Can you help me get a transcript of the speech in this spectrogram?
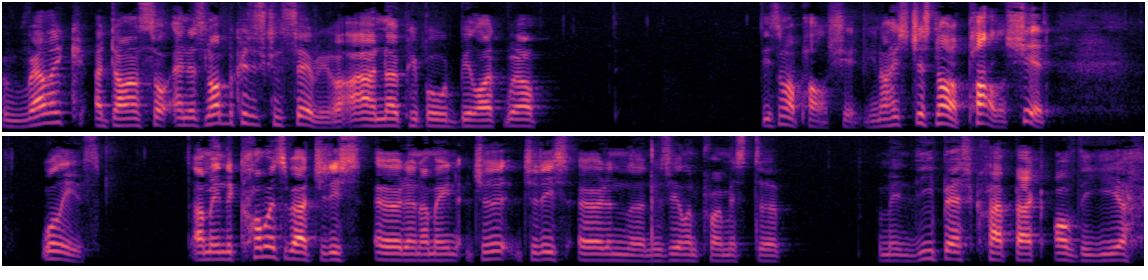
a relic, a dinosaur, and it's not because it's conservative. I know people would be like, well, he's not a pile of shit. You know, it's just not a pile of shit. Well, he is. I mean, the comments about Jacinda Ardern, I mean, Jacinda Ardern, the New Zealand Prime Minister, I mean, the best clapback of the year.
